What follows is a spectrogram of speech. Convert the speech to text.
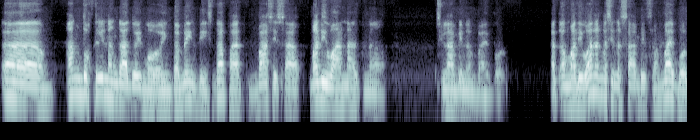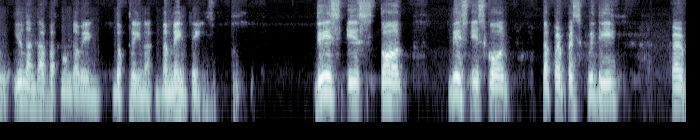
ah, ang doktrinang gagawin mo, yung the main things, dapat base sa maliwanag na sinabi ng Bible. At ang maliwanag na sinasabi sa Bible, yun ang dapat mong gawing doktrina, the main things. This is called, this is called the perspicuity, per,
